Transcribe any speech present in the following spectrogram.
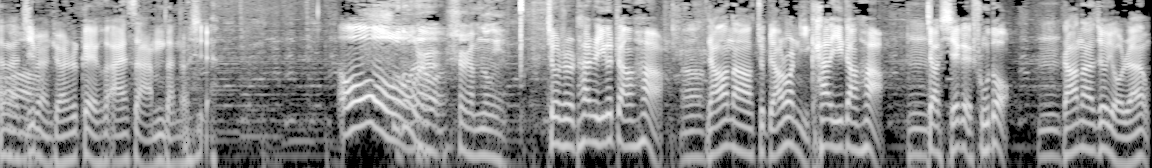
现在基本全是 gay 和 SM 在那写。哦，树哦洞是是什么东西就是它是一个账号，啊？然后呢，就比方说你开了一账号嗯，叫写给树洞，嗯。然后呢，就有人，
